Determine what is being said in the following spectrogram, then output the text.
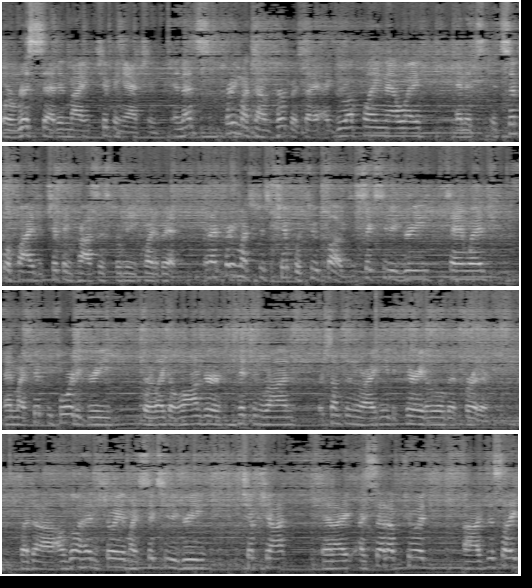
or wrist set in my chipping action, and that's pretty much on purpose. I, I grew up playing that way, and it's it's simplified the chipping process for me quite a bit. And I pretty much just chip with two clubs, a 60 degree sand wedge and my 54 degree for like a longer pitch and run or something where I need to carry it a little bit further. But uh, I'll go ahead and show you my 60 degree chip shot and I, I set up to it uh, just like,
